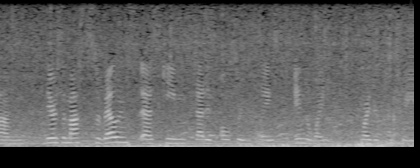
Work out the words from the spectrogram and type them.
Um, there's a mass surveillance uh, scheme that is also in place in the wider, wider country.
